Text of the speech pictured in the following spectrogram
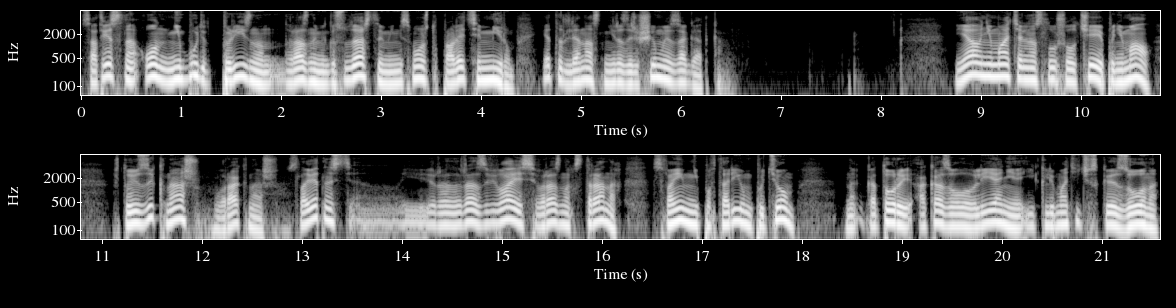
Соответственно, он не будет признан разными государствами и не сможет управлять всем миром. Это для нас неразрешимая загадка. Я внимательно слушал Че и понимал, что язык наш — враг наш. Словетность, э, развиваясь в разных странах своим неповторимым путем, на который оказывало влияние и климатическая зона,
